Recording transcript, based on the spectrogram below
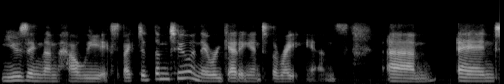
using them how we expected them to and they were getting into the right hands. Um, and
